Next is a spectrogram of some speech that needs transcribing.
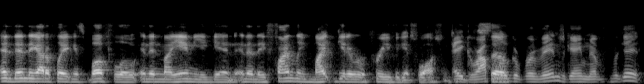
and then they got to play against Buffalo and then Miami again. And then they finally might get a reprieve against Washington. Hey, Garoppolo so, revenge game, never forget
